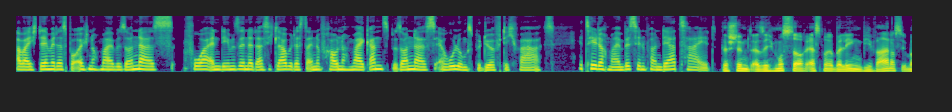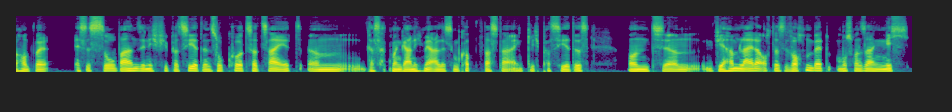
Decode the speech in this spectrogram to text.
Aber ich stelle mir das bei euch nochmal besonders vor, in dem Sinne, dass ich glaube, dass deine Frau nochmal ganz besonders erholungsbedürftig war. Erzähl doch mal ein bisschen von der Zeit. Das stimmt. Also ich musste auch erstmal überlegen, wie war das überhaupt, weil es ist so wahnsinnig viel passiert in so kurzer Zeit. Ähm, das hat man gar nicht mehr alles im Kopf, was da eigentlich passiert ist. Und ähm, wir haben leider auch das Wochenbett, muss man sagen, nicht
